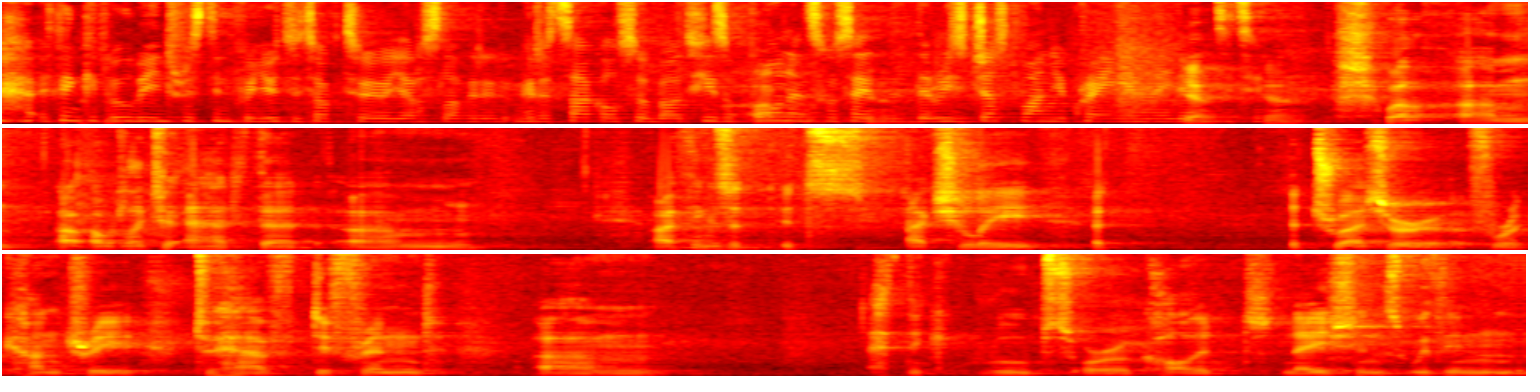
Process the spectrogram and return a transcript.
I think it will be interesting for you to talk to Yaroslav Gritsak also about his opponents who say that there is just one Ukrainian identity. Yeah, yeah. Well, um, I, I would like to add that um, I think it's, a, it's actually a, a treasure for a country to have different um, ethnic groups or call it nations within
